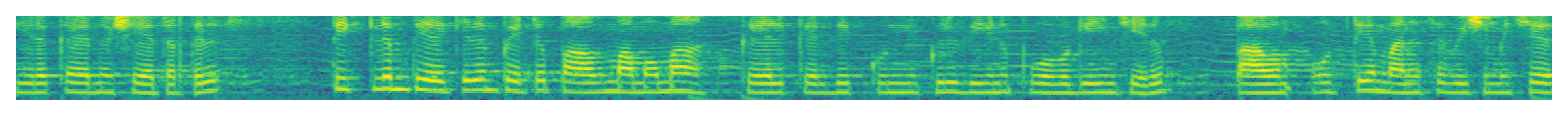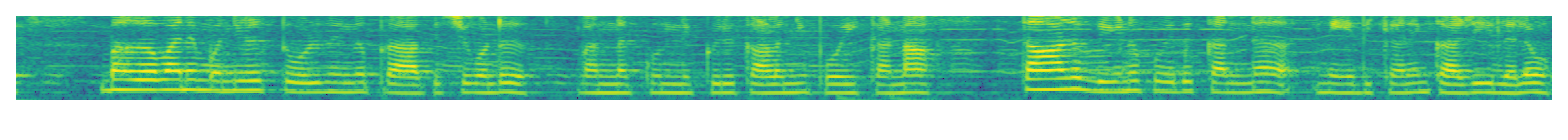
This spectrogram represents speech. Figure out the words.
തിരക്കായിരുന്നു ക്ഷേത്രത്തിൽ. തിക്കിലും തിരക്കിലും പെട്ട് പാവം അമ്മമ്മ കയ്യിൽ കരുതി കുന്നിക്കുരു വീണു പോവുകയും ചെയ്തു. പാവം ഒത്തിരി മനസ്സ് വിഷമിച്ച് ഭഗവാന് മുന്നിൽ തൊഴിൽ നിന്ന് പ്രാർത്ഥിച്ചുകൊണ്ട് വന്ന കുന്നിക്കുരു കളഞ്ഞു പോയി കണ്ണ. താഴെ വീണു പോയത് കണ്ണ് നേദിക്കാനും കഴിയില്ലല്ലോ.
